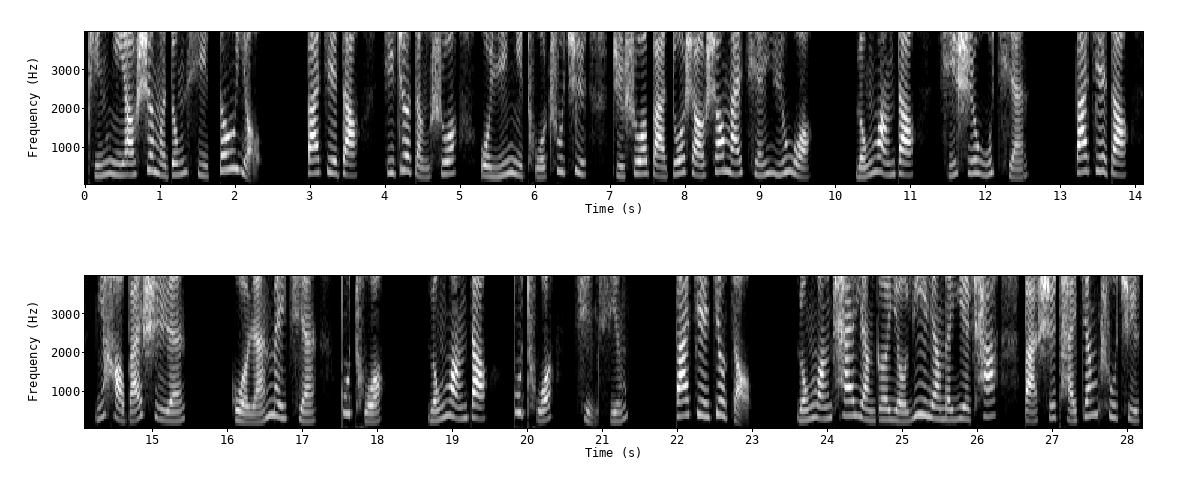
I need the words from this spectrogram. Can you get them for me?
凭你要什么东西都有。八戒道：“既这等说，我与你驮出去，只说把多少烧埋钱与我。”龙王道：“其实无钱。”八戒道：“你好白使人，果然没钱，不驮。”龙王道：“不驮，请行。”八戒就走，龙王差两个有力量的夜叉把尸抬将出去，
